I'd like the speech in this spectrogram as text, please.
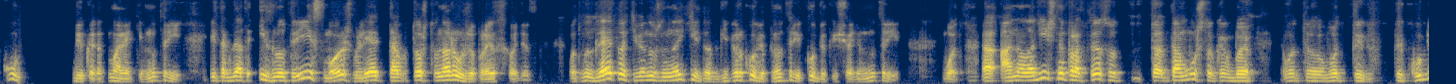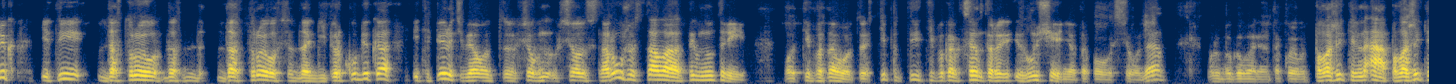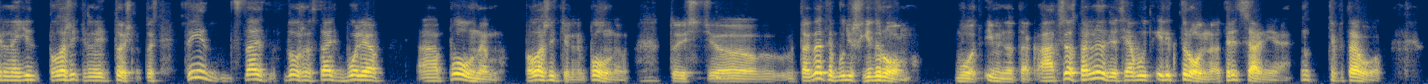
кубик этот маленький внутри. И тогда ты изнутри сможешь влиять на то, что наружу происходит. Вот ну, для этого тебе нужно найти этот гиперкубик внутри, кубик еще один внутри. Вот. А, аналогичный процесс вот тому, что как бы вот, вот ты, ты кубик, и ты достроил, до, достроился до гиперкубика, и теперь у тебя вот все, все снаружи стало, а ты внутри. Вот типа того. То есть типа ты типа как центр излучения такого всего, да? Грубо говоря, такой вот положительный, а, положительный, положительный точно. То есть ты стать, должен стать более а, полным, положительным, полным. То есть э, тогда ты будешь ядром, вот, именно так. А все остальное для тебя будет электронное, отрицание. Ну, типа того.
